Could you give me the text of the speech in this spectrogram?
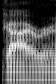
skyrim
